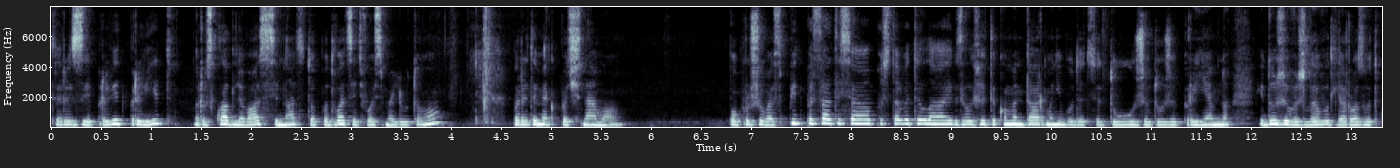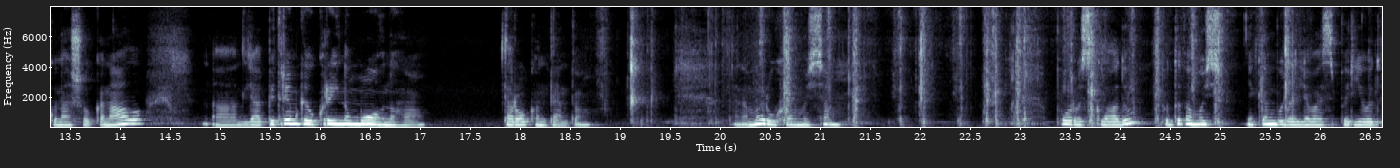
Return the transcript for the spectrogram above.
Терези, привіт-привіт! Розклад для вас з 17 по 28 лютого. Перед тим як почнемо, попрошу вас підписатися, поставити лайк, залишити коментар. Мені буде це дуже-дуже приємно і дуже важливо для розвитку нашого каналу, для підтримки україномовного таро контенту. Ми рухаємося по розкладу. Подивимось, яким буде для вас період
